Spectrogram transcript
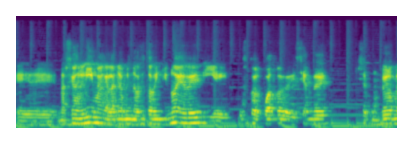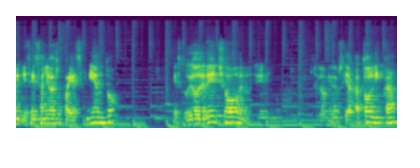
eh, nació en Lima en el año 1929 y justo el 4 de diciembre se cumplieron 26 años de su fallecimiento. Estudió Derecho en, en, en la Universidad Católica,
